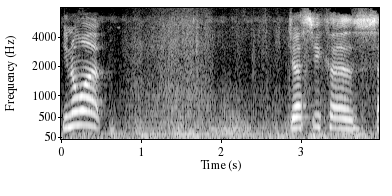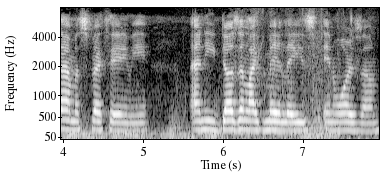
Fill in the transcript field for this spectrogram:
You know what? Just because Sam is spectating me and he doesn't like melees in Warzone,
